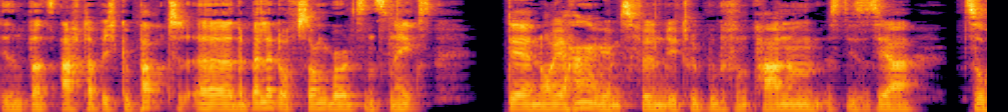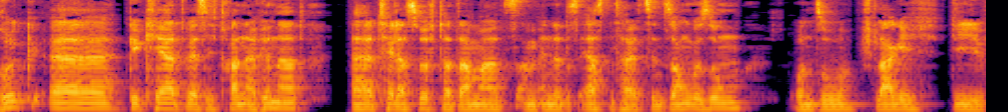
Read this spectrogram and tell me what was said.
diesen Platz 8 habe ich gepappt. Äh, The Ballad of Songbirds and Snakes. Der neue Hunger Games Film, die Tribute von Panem, ist dieses Jahr zurückgekehrt, äh, wer sich dran erinnert. Äh, Taylor Swift hat damals am Ende des ersten Teils den Song gesungen. Und so schlage ich die,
